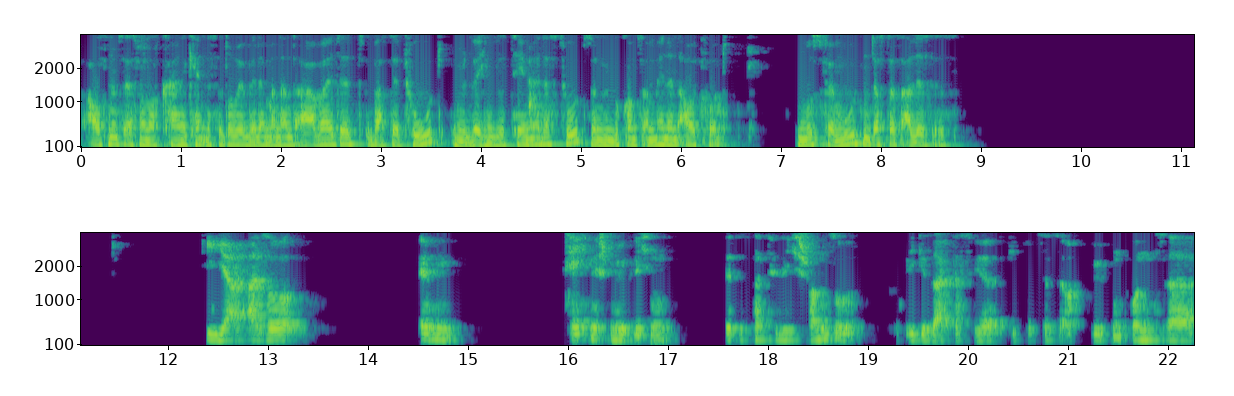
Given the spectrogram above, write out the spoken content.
aufnimmst, erstmal noch keine Kenntnisse darüber, wie der Mandant arbeitet, was der tut, mit welchen Systemen er das tut, sondern du bekommst am Ende einen Output. Du musst vermuten, dass das alles ist. Ja, also im technisch Möglichen ist es natürlich schon so, wie gesagt, dass wir die Prozesse auch prüfen und äh,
